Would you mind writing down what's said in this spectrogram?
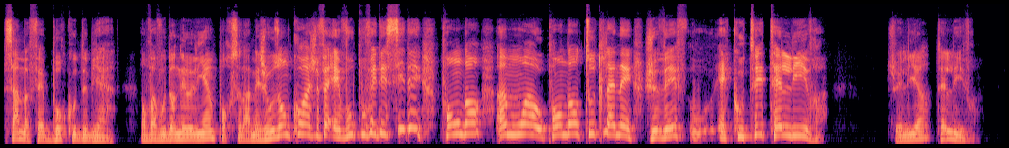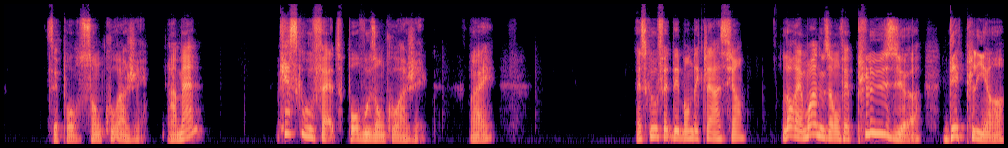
Ça me fait beaucoup de bien. On va vous donner le lien pour cela, mais je vous encourage à faire et vous pouvez décider pendant un mois ou pendant toute l'année, je vais écouter tel livre. Je vais lire tel livre. C'est pour s'encourager. Amen? Qu'est-ce que vous faites pour vous encourager? Ouais. Est-ce que vous faites des bonnes déclarations? Laure et moi, nous avons fait plusieurs dépliants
